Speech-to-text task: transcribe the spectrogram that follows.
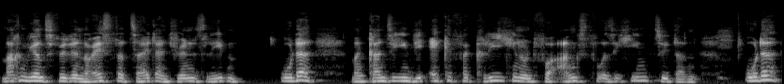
Machen wir uns für den Rest der Zeit ein schönes Leben. Oder man kann sich in die Ecke verkriechen und vor Angst vor sich hin zittern. Oder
